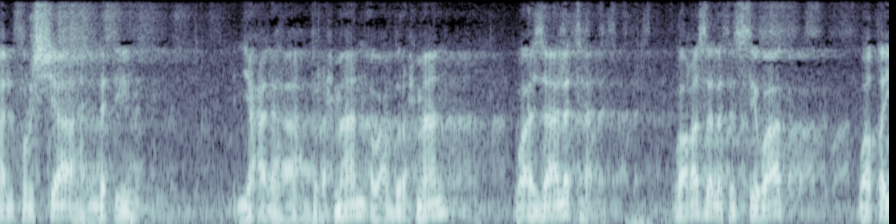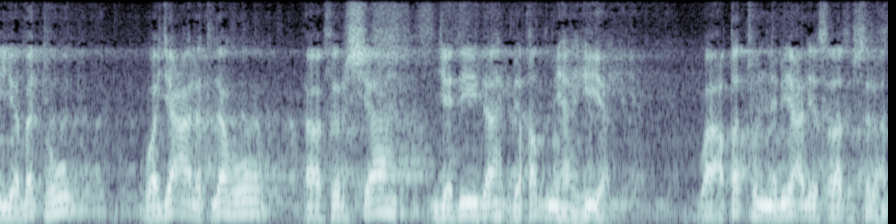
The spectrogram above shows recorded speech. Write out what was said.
الفرشاة التي جعلها عبد الرحمن أو عبد الرحمن وأزالتها. وغسلت السواك وطيبته وجعلت له فرشاة جديدة بقضمها هي وأعطته النبي عليه الصلاة والسلام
